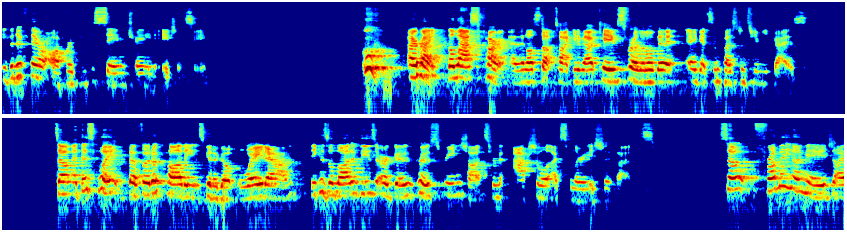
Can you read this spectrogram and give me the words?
even if they are offered through the same training agency. Whew. All right, the last part, and then I'll stop talking about caves for a little bit and get some questions from you guys. So at this point, the photo quality is gonna go way down because a lot of these are GoPro screenshots from actual exploration dives. So from a young age, I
